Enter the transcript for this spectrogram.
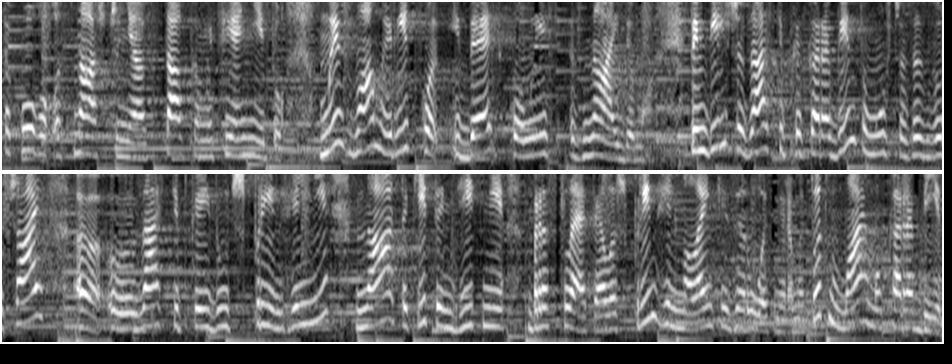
такого оснащення вставками фіаніту ми з вами рідко і десь колись знайдемо. Тим більше застібки карабін, тому що зазвичай е, е, застібки йдуть шпрінгельні на такі тендітні браслети, але шпрингель маленький за розмірами. Тут ми маємо карабін.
